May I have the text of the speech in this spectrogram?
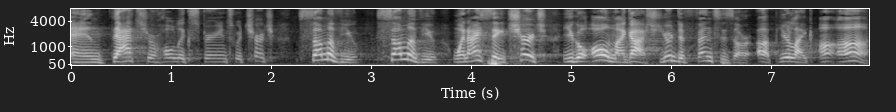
And that's your whole experience with church. Some of you, some of you, when I say church, you go, oh my gosh, your defenses are up. You're like, uh uh-uh, uh,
